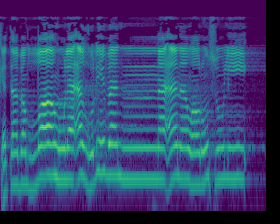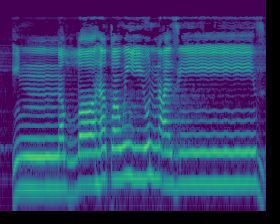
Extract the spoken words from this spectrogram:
كتب الله لاغلبن أنا ورسلي ان الله قوي عزيز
